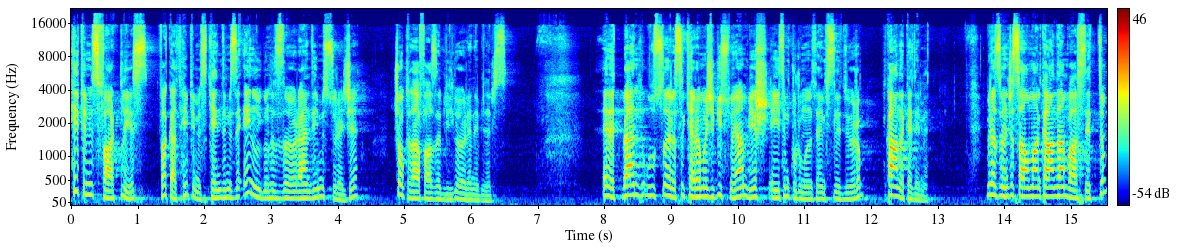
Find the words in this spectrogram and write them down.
Hepimiz farklıyız fakat hepimiz kendimizi en uygun hızda öğrendiğimiz sürece çok daha fazla bilgi öğrenebiliriz. Evet ben uluslararası kar amacı gütmeyen bir eğitim kurumunu temsil ediyorum. Khan Akademi. Biraz önce Salman Khan'dan bahsettim.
